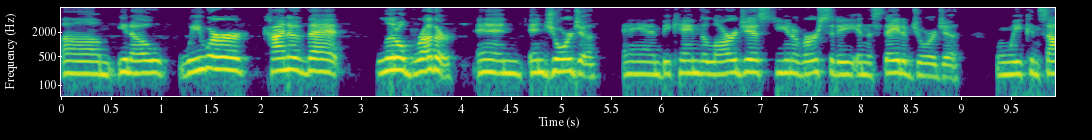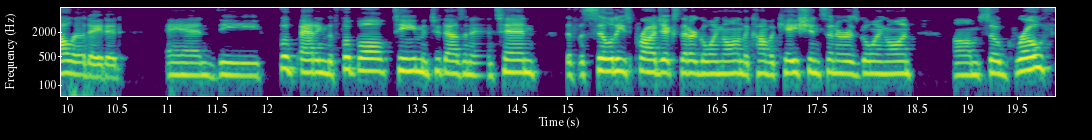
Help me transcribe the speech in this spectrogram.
Um, you know, we were kind of that little brother in in Georgia and became the largest university in the state of Georgia when we consolidated. And the foot adding the football team in 2010, the facilities projects that are going on, the convocation center is going on. Um, so growth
